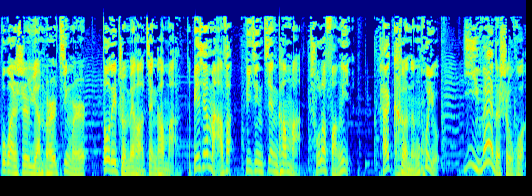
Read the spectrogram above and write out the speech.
不管是远门近门，都得准备好健康码，别嫌麻烦。毕竟健康码除了防疫，还可能会有意外的收获，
